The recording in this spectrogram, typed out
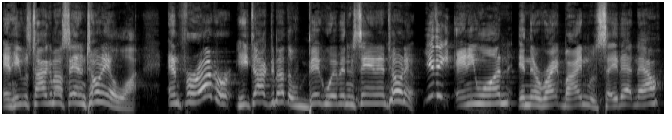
And he was talking about San Antonio a lot. And forever, he talked about the big women in San Antonio. You think anyone in their right mind would say that now?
